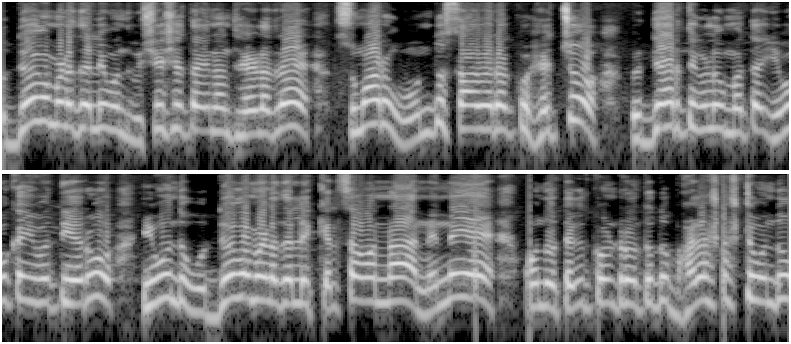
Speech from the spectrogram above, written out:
ಉದ್ಯೋಗ ಮೇಳದಲ್ಲಿ ಒಂದು ವಿಶೇಷತೆ ಏನಂತ ಹೇಳಿದ್ರೆ ಸುಮಾರು ಒಂದು ಸಾವಿರಕ್ಕೂ ಹೆಚ್ಚು ವಿದ್ಯಾರ್ಥಿಗಳು ಮತ್ತೆ ಯುವಕ ಯುವತಿಯರು ಈ ಒಂದು ಉದ್ಯೋಗ ಮೇಳದಲ್ಲಿ ಕೆಲಸವನ್ನ ನಿನ್ನೆಯೇ ಒಂದು ತೆಗೆದುಕೊಂಡಿರುವಂತದ್ದು ಬಹಳಷ್ಟು ಒಂದು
